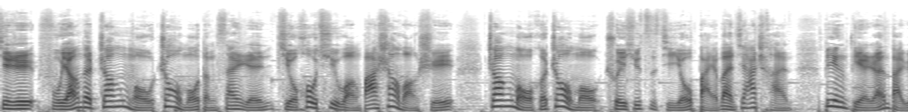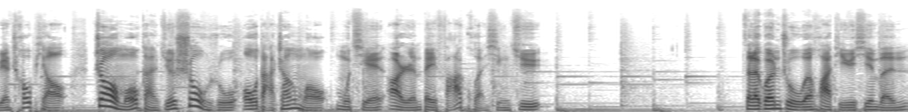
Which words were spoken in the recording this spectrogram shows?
近日，阜阳的张某、赵某等三人酒后去网吧上网时，张某和赵某吹嘘自己有百万家产，并点燃百元钞票。赵某感觉受辱，殴打张某。目前，二人被罚款刑拘。再来关注文化体育新闻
